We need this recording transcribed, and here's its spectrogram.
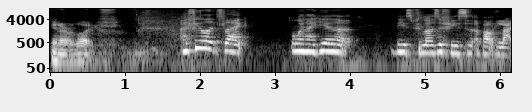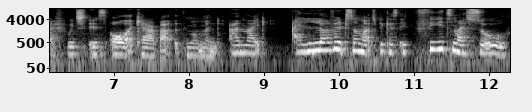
in our life. I feel it's like when I hear these philosophies about life, which is all I care about at the moment, I'm like, I love it so much because it feeds my soul.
